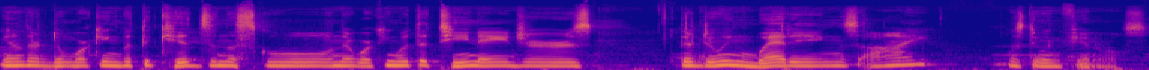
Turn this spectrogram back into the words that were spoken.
you know, they're working with the kids in the school and they're working with the teenagers, they're doing weddings. I was doing funerals.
